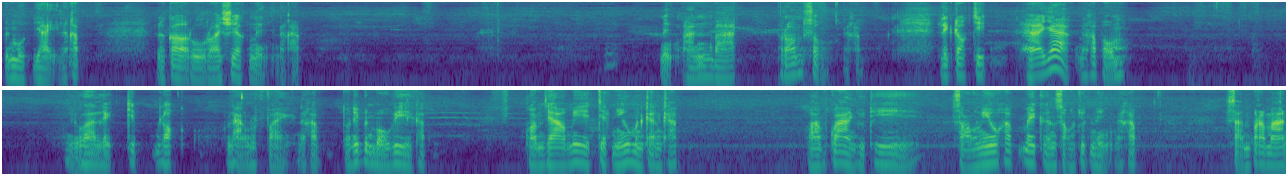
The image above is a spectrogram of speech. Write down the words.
เป็นหมุดใหญ่นะครับ แล้วก็รูร้อยเชือกหนึ่งนะครับ1,000 บาทพร้อมส่งนะครับ เหล็กดอกจิกหายากนะครับผม หรือว่าเหล็กกิบล็อกรางรถไฟนะครับ ตัวนี้เป็นโบวี่ครับ ความยาวมีด7นิ้วเหมือนกันครับ ความกว้างอยู่ที่ 2 นิ้วครับ ไม่เกิน 2.1 นะครับ สันประมาณ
